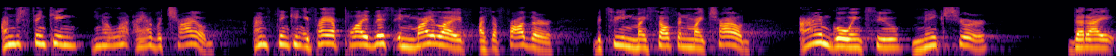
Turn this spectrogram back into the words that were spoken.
I'm just thinking, you know what? I have a child. I'm thinking if I apply this in my life as a father between myself and my child, I'm going to make sure that I,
